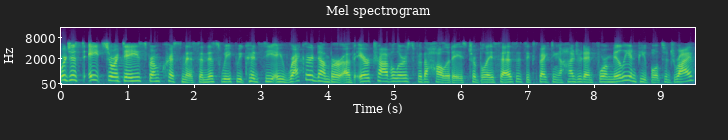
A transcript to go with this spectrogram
We're just eight short days from Christmas, and this week we could see a record number of air travelers for the holidays. AAA says it's expecting 104 million people to drive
